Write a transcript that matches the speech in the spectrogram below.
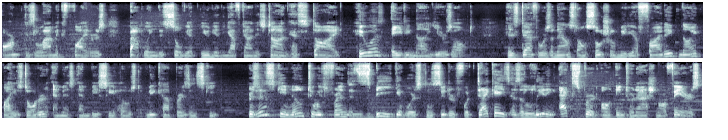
arm Islamic fighters battling the Soviet Union in Afghanistan, has died. He was 89 years old. His death was announced on social media Friday night by his daughter, MSNBC host Mika Brzezinski. Brzezinski, known to his friends as Zbig, was considered for decades as a leading expert on international affairs.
